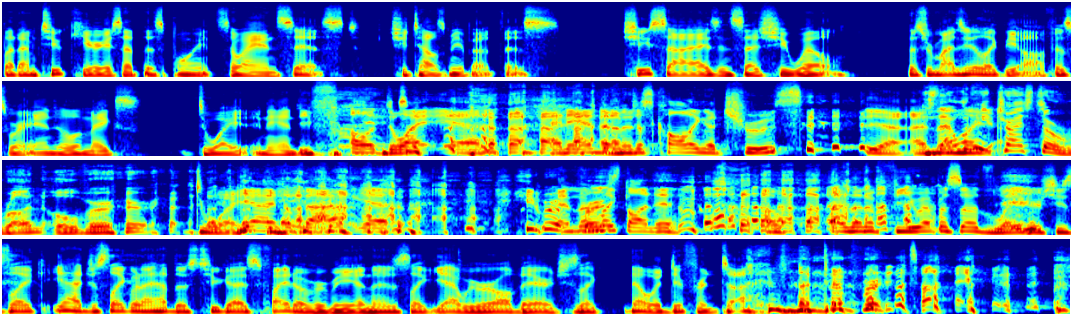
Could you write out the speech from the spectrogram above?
but I'm too curious at this point, so I insist. She tells me about this. She sighs and says she will. This reminds me of like The Office, where Angela makes Dwight and Andy. Fight. Oh, Dwight, yeah. And he ended up just calling a truce. yeah, and Is that when like he tries to run over? Dwight, yeah, in the back. Yeah. He then, reversed like- on him. and then a few episodes later, she's like, "Yeah, just like when I had those two guys fight over me," and they're just like, "Yeah, we were all there." And she's like, "No, a different time." A different time.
